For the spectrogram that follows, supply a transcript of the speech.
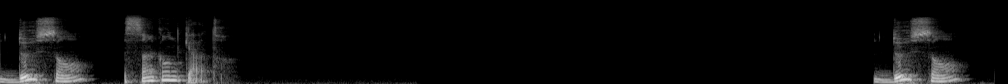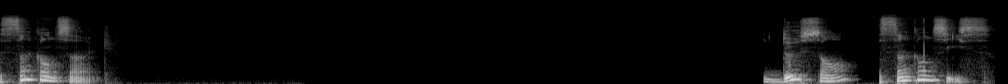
deux cent cinquante-quatre, deux cent cinquante-cinq, deux cent cinquante-six,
